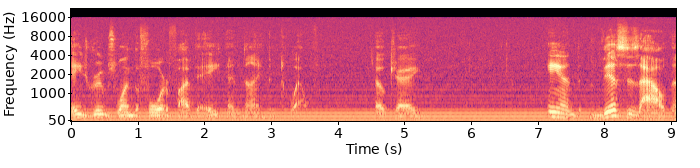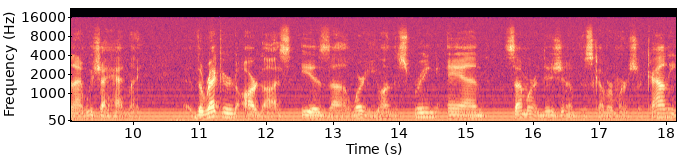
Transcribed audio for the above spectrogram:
Age groups 1 to 4, 5 to 8, and 9 to 12. Okay. And this is out, and I wish I had my. The record Argus is uh, working on the spring and summer edition of Discover Mercer County,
